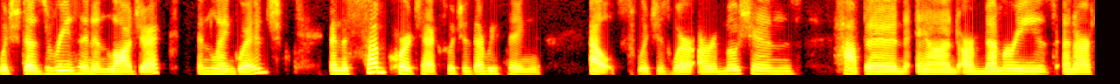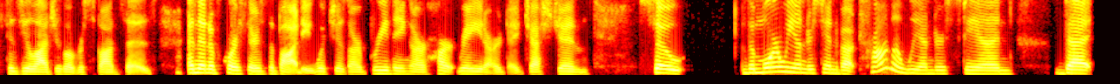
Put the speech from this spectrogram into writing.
which does reason and logic and language and the subcortex, which is everything else, which is where our emotions happen and our memories and our physiological responses. And then, of course, there's the body, which is our breathing, our heart rate, our digestion. So, the more we understand about trauma, we understand that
